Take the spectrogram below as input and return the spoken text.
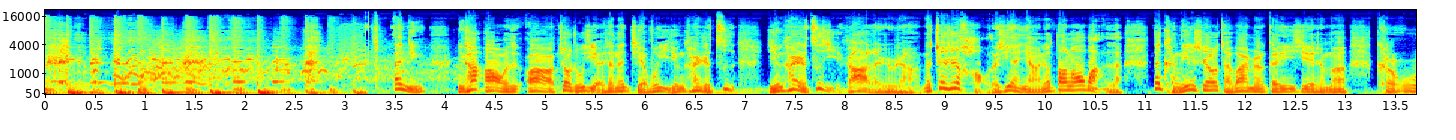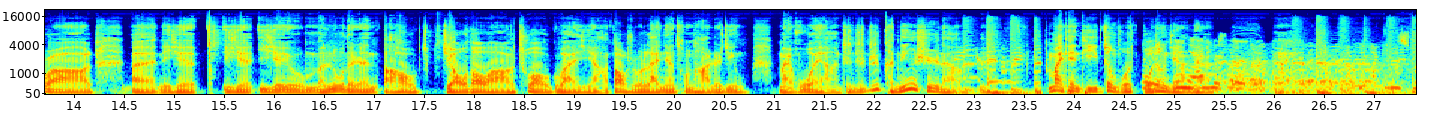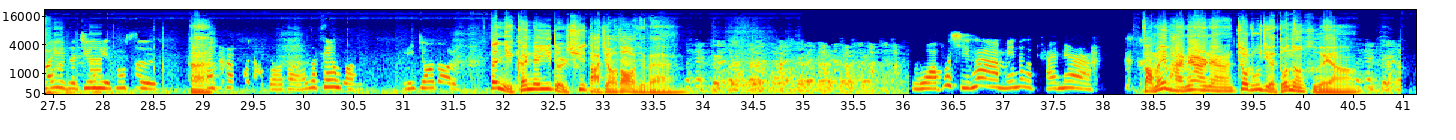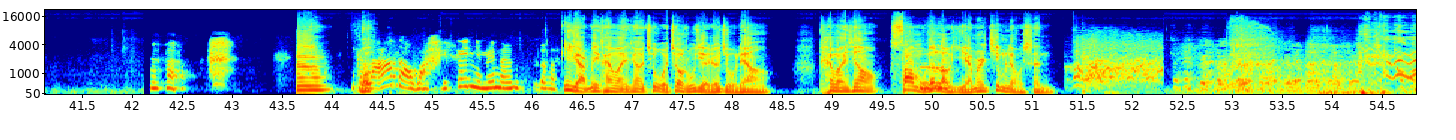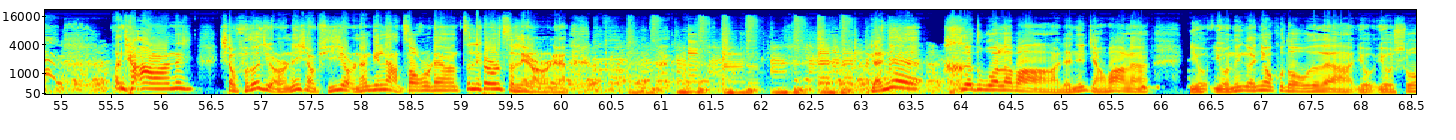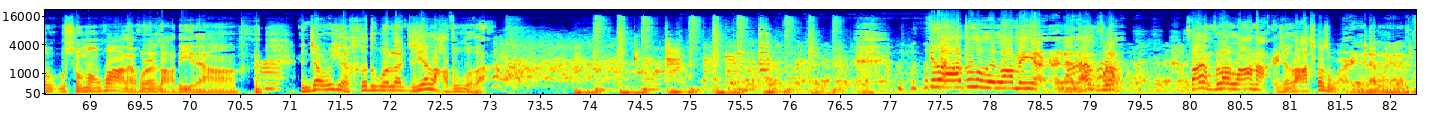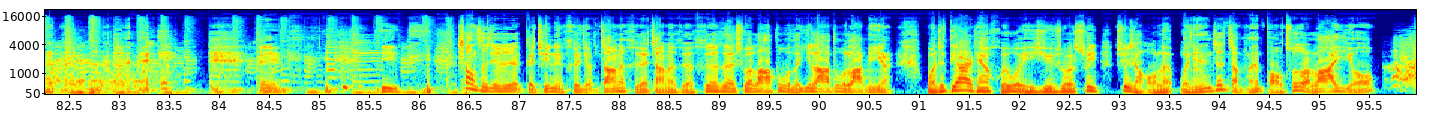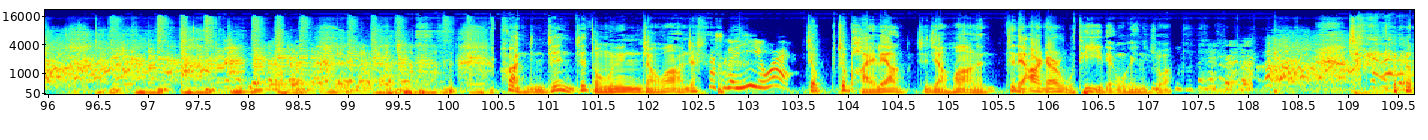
那你你看啊，我啊，教主姐现在姐夫已经开始自已经开始自己干了，是不是啊？那这是好的现象，要当老板了，那肯定是要在外面跟一些什么客户啊，呃，那些一些一些有门路的人打好交道啊，处好关系啊，到时候来年从他这进买货呀，这这这肯定是的。嗯、卖电梯挣多多挣钱今年就是所有的精力都是跟客户打交道，那跟我。没交道了，那你跟着一堆去打交道去呗。我不行啊，没那个牌面啊。咋没牌面呢？教主姐多能喝呀。嗯，我拉倒吧，跟你们能喝。一点没开玩笑，就我教主姐这酒量，开玩笑，三五个老爷们进不了身。那家伙，那小葡萄酒，那小啤酒，那给你俩糟的滋溜滋溜的。人家喝多了吧？人家讲话了，有有那个尿裤兜子的，有有说说梦话的，或者咋地的啊？人教主姐喝多了，直接拉肚子。一拉肚子拉没影了，咱不知道，咱也不知道拉哪儿去，拉厕所去了，我兄弟。嘿。咦，上次就是搁群里喝酒，张了喝，张了喝，喝喝说拉肚子，一拉肚子拉没影。我这第二天回我一句说睡睡着了，我寻思这怎么跑厕所拉一宿？哈，你这你这东西你讲话这那是个意外。这这排量这讲话了，这得二点五 T 的，我跟你说，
